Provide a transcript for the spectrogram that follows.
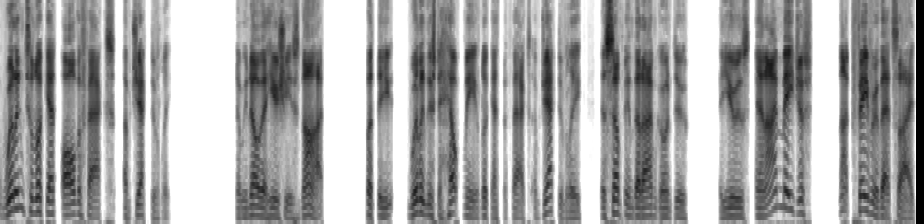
willing to look at all the facts objectively. Now, we know that he or she is not, but the willingness to help me look at the facts objectively is something that I'm going to use, and I may just not favor that side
